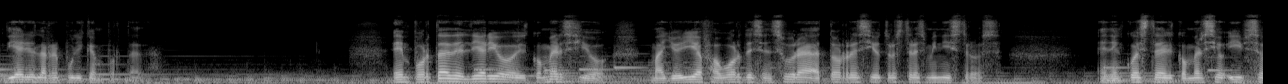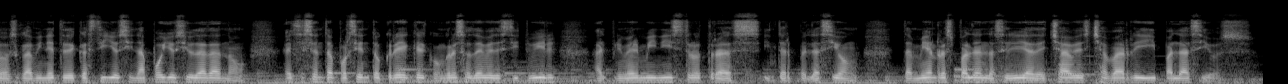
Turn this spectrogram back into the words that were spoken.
Diario La República en portada. En portada del diario El Comercio, mayoría a favor de censura a Torres y otros tres ministros. En encuesta del comercio Ipsos, Gabinete de Castillo sin apoyo ciudadano, el 60% cree que el Congreso debe destituir al primer ministro tras interpelación. También respaldan la salida de Chávez, Chavarri y Palacios.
